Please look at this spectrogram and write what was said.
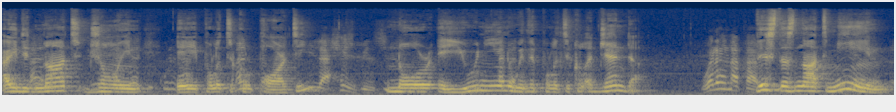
I did not join a political party nor a union with a political agenda. This does not mean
